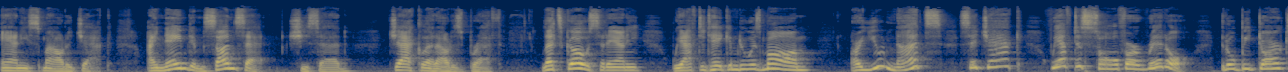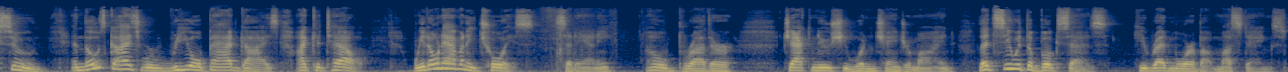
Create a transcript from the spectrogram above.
Annie smiled at Jack. I named him Sunset, she said. Jack let out his breath. Let's go, said Annie. We have to take him to his mom. Are you nuts? said Jack. We have to solve our riddle. It'll be dark soon. And those guys were real bad guys, I could tell. We don't have any choice, said Annie. Oh, brother. Jack knew she wouldn't change her mind. Let's see what the book says. He read more about Mustangs.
